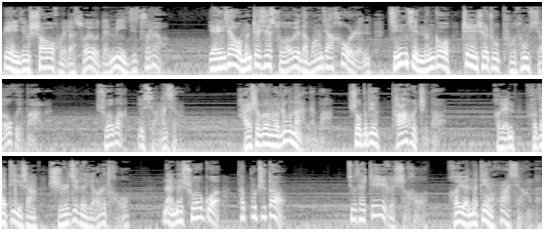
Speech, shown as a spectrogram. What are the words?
便已经烧毁了所有的秘籍资料。眼下我们这些所谓的王家后人，仅仅能够震慑住普通小鬼罢了。说罢，又想了想，还是问问陆奶奶吧，说不定她会知道。何源伏在地上，使劲的摇着头。奶奶说过，她不知道。就在这个时候，何源的电话响了。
